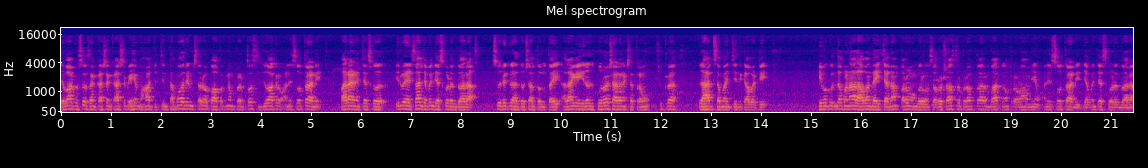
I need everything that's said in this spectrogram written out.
జవాకృష్ణ సంకాశం కాశమేహ మహాజుతిని తమోరిం సర్వపాపగ్నం ప్రణతో ప్రణతోస్తి దివాకరం అనే స్తోత్రాన్ని పారాయణం చేసుకో ఇరవై ఐదు సార్లు జపం చేసుకోవడం ద్వారా సూర్యగ్రహ దోషాలు తొలుగుతాయి అలాగే ఈరోజు పూర్వషాఢ నక్షత్రము శుక్ర గ్రహానికి సంబంధించింది కాబట్టి హిమకుందమణ లాభం దైత్యానం పరమం గురువం సర్వశాస్త్ర ప్రవక్తారం భార్గం ప్రణామ్యం అనే స్తోత్రాన్ని జపం చేసుకోవడం ద్వారా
